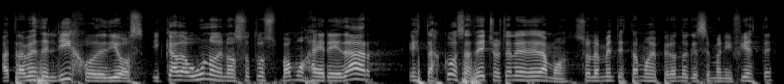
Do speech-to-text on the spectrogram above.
a través del Hijo de Dios y cada uno de nosotros vamos a heredar estas cosas. De hecho, ya le heredamos, solamente estamos esperando que se manifieste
